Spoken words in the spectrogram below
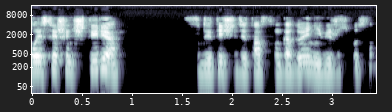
PlayStation 4 в 2019 году я не вижу смысла.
